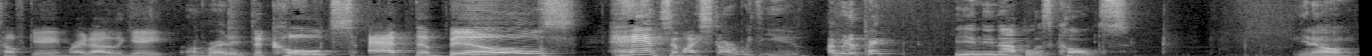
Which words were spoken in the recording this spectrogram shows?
tough game right out of the gate. I'm ready. The Colts at the Bills. Handsome, I start with you. I'm going to pick the Indianapolis Colts. You know,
